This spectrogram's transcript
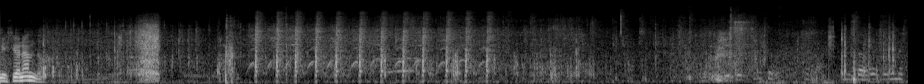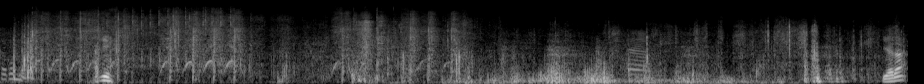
Municionando. Allí. ¿Y ahora?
